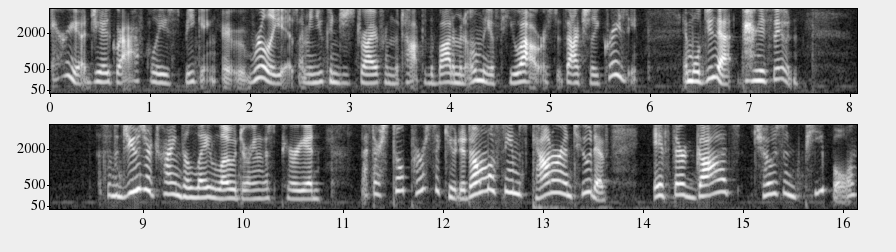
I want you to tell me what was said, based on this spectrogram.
area, geographically speaking. It really is. I mean, you can just drive from the top to the bottom in only a few hours. It's actually crazy. And we'll do that very soon. So the Jews are trying to lay low during this period, but they're still persecuted. It almost seems counterintuitive. If they're God's chosen people,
